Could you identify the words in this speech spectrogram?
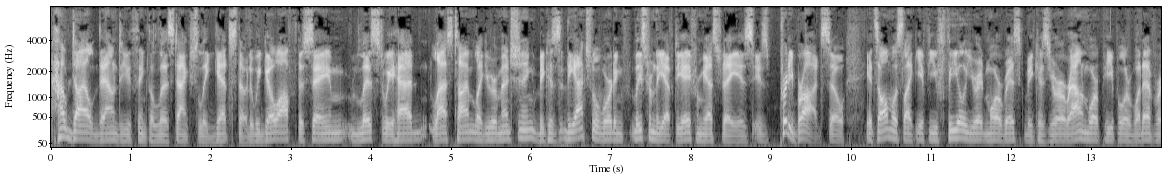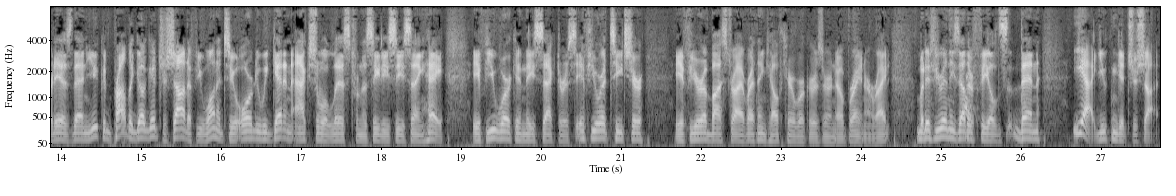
How dialed down do you think the list actually gets, though? Do we go off the same list we had last time, like you were mentioning? Because the actual wording, at least from the FDA from yesterday, is is pretty broad. So it's almost like if you feel you're at more risk because you're around more people or whatever it is, then you could probably go get your shot if you wanted to. Or do we get an actual list from the CDC saying, hey, if you work in these sectors, if you're a teacher, if you're a bus driver, I think healthcare workers are a no brainer, right? But if you're in these other fields, then yeah, you can get your shot.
